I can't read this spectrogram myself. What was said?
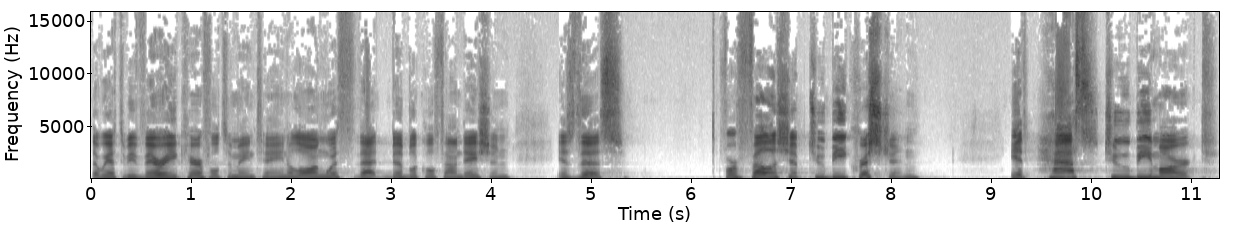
that we have to be very careful to maintain, along with that biblical foundation, is this. For fellowship to be Christian, it has to be marked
